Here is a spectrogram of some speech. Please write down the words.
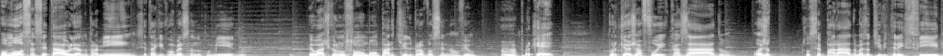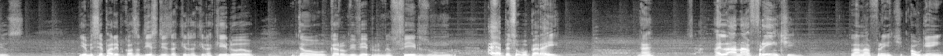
Ô moça, você tá olhando para mim, você tá aqui conversando comigo. Eu acho que eu não sou um bom partido para você não, viu? Ah, por quê? Porque eu já fui casado, hoje eu tô separado, mas eu tive três filhos. E eu me separei por causa disso, disso, daquilo, daquilo, daquilo. Eu, então eu quero viver pelos meus filhos. Um... Aí a pessoa, pô, peraí. Né? Aí lá na frente, lá na frente, alguém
